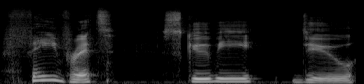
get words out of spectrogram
favorite Scooby Doo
